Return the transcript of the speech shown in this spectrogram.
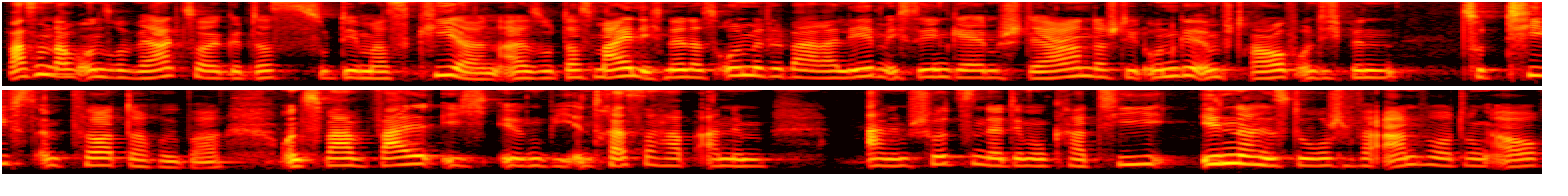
was sind auch unsere Werkzeuge, das zu demaskieren. Also das meine ich, ne, das unmittelbare Leben. Ich sehe einen gelben Stern, da steht ungeimpft drauf und ich bin zutiefst empört darüber. Und zwar, weil ich irgendwie Interesse habe an dem einem Schützen der Demokratie in der historischen Verantwortung auch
